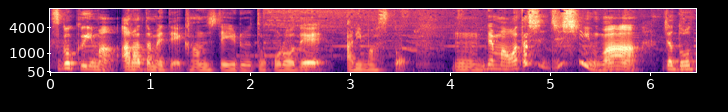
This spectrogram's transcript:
すごく今改めて感じているところでありますと。うん、でまあ私自身はじゃあどっ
